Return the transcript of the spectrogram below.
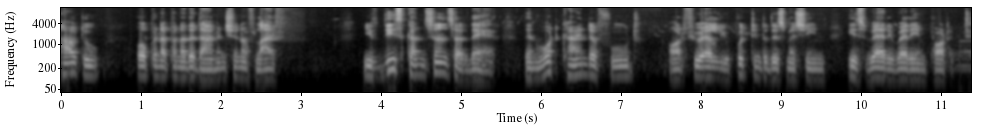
how to open up another dimension of life. If these concerns are there, then what kind of food or fuel you put into this machine is very, very important.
